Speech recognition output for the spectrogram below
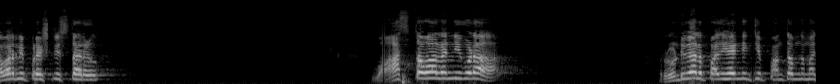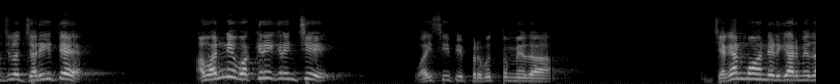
ఎవరిని ప్రశ్నిస్తారు? వాస్తవాలన్నీ కూడా రెండు వేల పదిహేడు నుంచి పంతొమ్మిది మధ్యలో జరిగితే అవన్నీ వక్రీకరించి వైసీపీ ప్రభుత్వం మీద జగన్మోహన్ రెడ్డి గారి మీద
